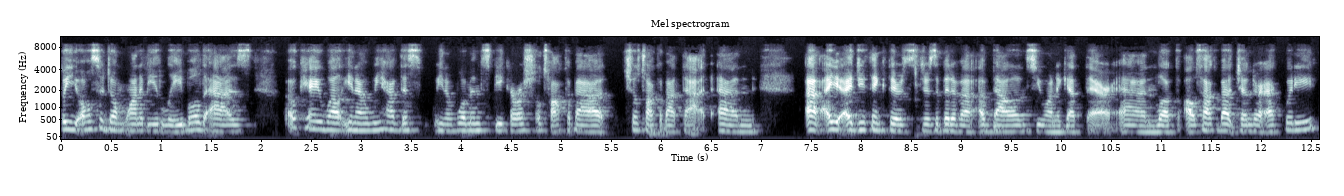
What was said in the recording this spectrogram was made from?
but you also don't want to be labeled as, okay, well, you know, we have this, you know, woman speaker, she'll talk about, she'll talk about that. And uh, I, I do think there's there's a bit of a, a balance you want to get there. And look, I'll talk about gender equity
